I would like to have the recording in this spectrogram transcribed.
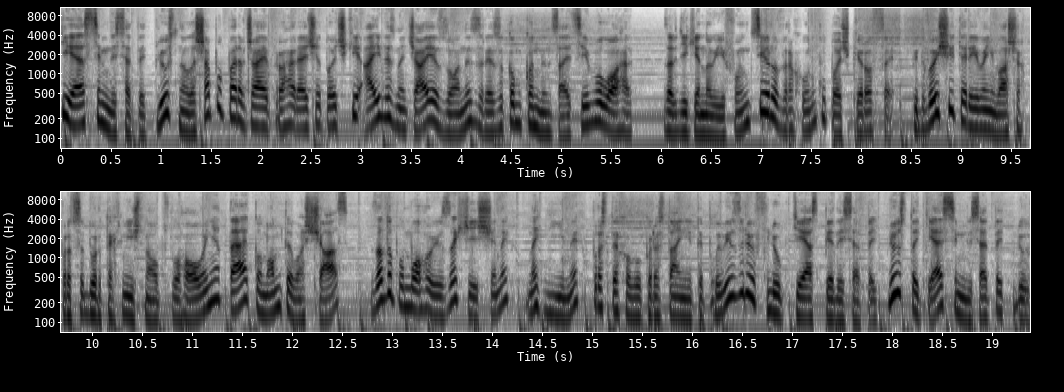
TS75 не лише попереджає про гарячі точки, а й визначає зони з ризиком конденсації вологи. Завдяки новій функції розрахунку точки роси. Підвищуйте рівень ваших процедур технічного обслуговування та економте ваш час за допомогою захищених, надійних, простих у використанні тепловізорів Fluke TS55 та TS75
